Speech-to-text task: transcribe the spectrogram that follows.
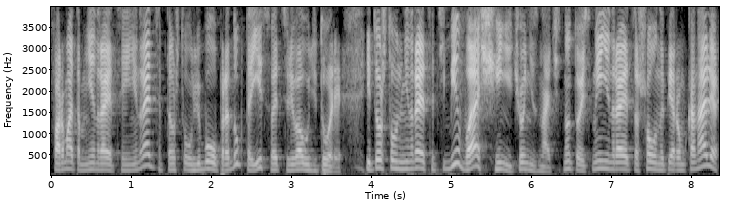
форматом мне нравится или не нравится, потому что у любого любого продукта есть своя целевая аудитория. И то, что он не нравится тебе, вообще ничего не значит. Ну, то есть мне не нравится шоу на Первом канале,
